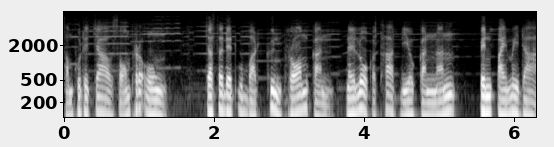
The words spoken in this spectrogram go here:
สัมพุทธเจ้าสองพระองค์ จะเสด็จอุบัติขึ้นพร้อมกันในโลกธาตุเดียวกันนั้นเป็นไปไม่ได้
